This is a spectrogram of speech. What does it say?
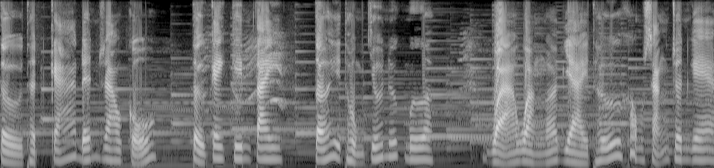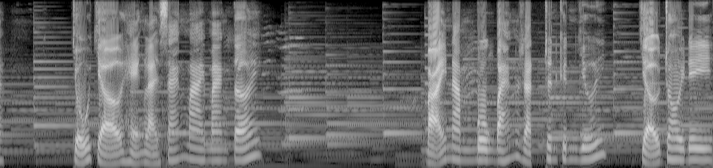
Từ thịt cá đến rau củ, từ cây kim tây tới thùng chứa nước mưa. Quạ quằn vài thứ không sẵn trên ghe. Chủ chợ hẹn lại sáng mai mang tới. Bãi năm buôn bán rạch trên kinh dưới chợ trôi đi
